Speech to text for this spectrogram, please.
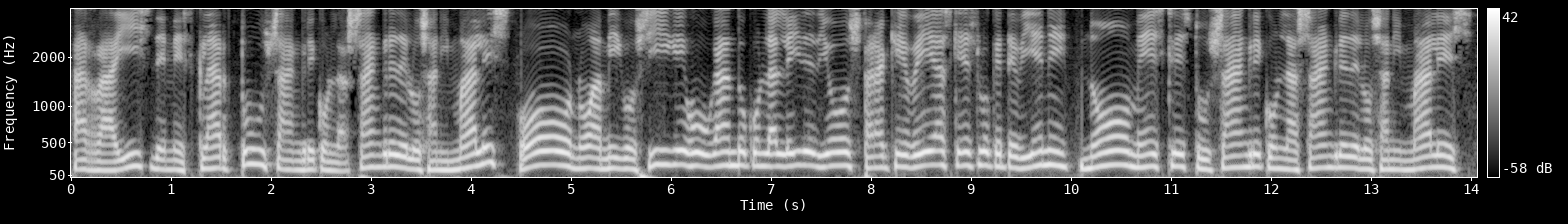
a raíz de mezclar tu sangre con la sangre de los animales? Oh, no, amigo, sigue jugando con la ley de Dios para que veas qué es lo que te viene. No mezcles tu sangre con la sangre de los animales.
